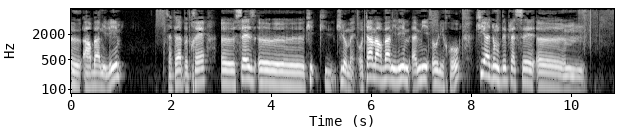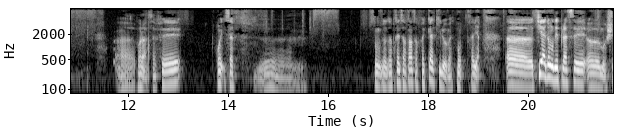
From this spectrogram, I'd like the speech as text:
euh, Arba Milim ça fait à peu près euh, 16 euh. Otam Arba Milim Ami Olicho, qui a donc déplacé, euh, euh, voilà, ça fait, oui, ça, euh, donc d'après certains, ça ferait 4 km. Bon, très bien. Euh, qui a donc déplacé euh, Moshe?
